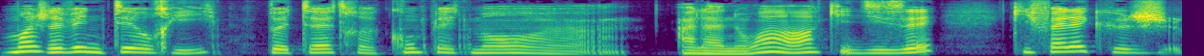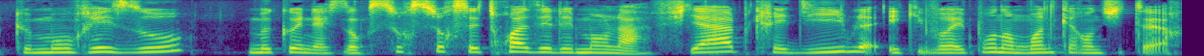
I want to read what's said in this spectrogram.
Moi, j'avais une théorie, peut-être complètement euh, à la noix, hein, qui disait qu'il fallait que, que mon réseau me connaisse. Donc sur, sur ces trois éléments-là, fiable, crédible et qui vous répondent en moins de 48 heures.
